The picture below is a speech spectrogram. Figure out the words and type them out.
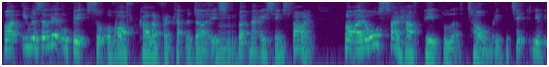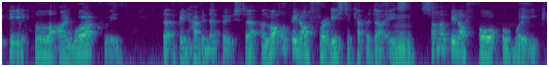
but he was a little bit sort of off colour for a couple of days, Mm. but now he seems fine. But I also have people that have told me, particularly people that I work with, that have been having their booster. A lot have been off for at least a couple of days. Mm. Some have been off for a week,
